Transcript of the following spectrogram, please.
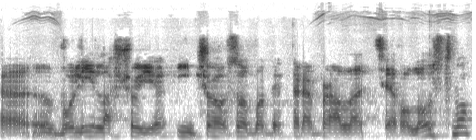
е, воліла, що інша особа би перебрала це головство.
